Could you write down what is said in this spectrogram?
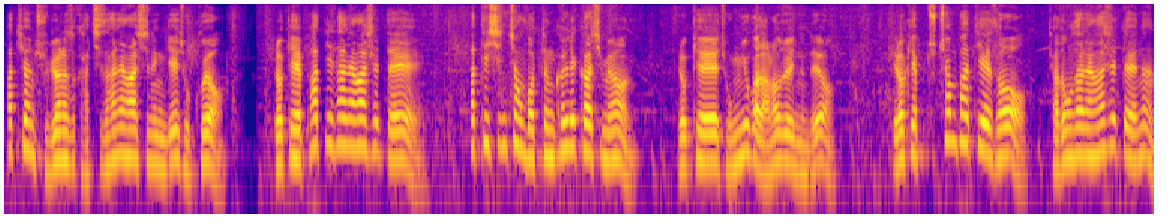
파티원 주변에서 같이 사냥하시는 게 좋고요. 이렇게 파티 사냥하실 때 파티 신청 버튼 클릭하시면 이렇게 종류가 나눠져 있는데요. 이렇게 추천 파티에서 자동 사냥하실 때에는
